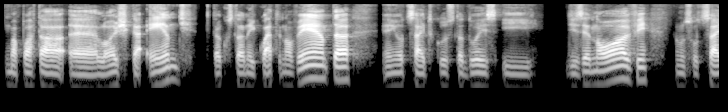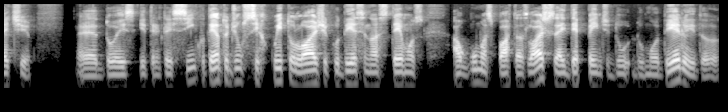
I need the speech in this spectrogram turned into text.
uma porta é, lógica AND, que está custando aí R$ 4,90, em outro site custa R$ 2,19, temos outro site é, 2,35. Dentro de um circuito lógico desse nós temos algumas portas lógicas, aí depende do, do modelo e do,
